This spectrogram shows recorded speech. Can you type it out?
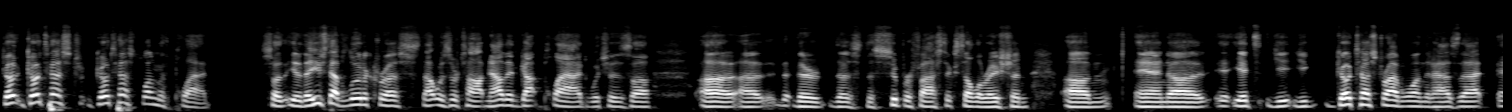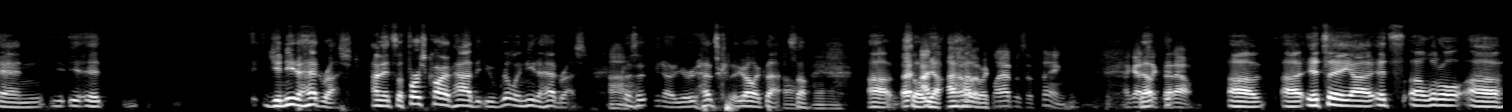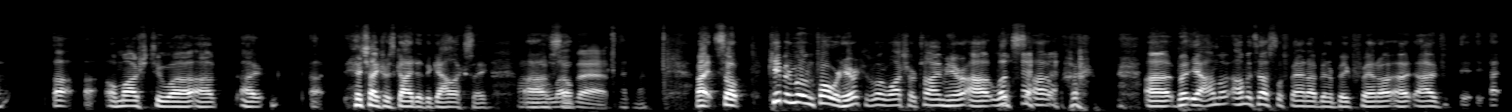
Go go test go test one with Plaid. So you know they used to have Ludicrous, that was their top. Now they've got Plaid, which is uh, uh, uh, the the super fast acceleration, um, and uh, it, it's you you go test drive one that has that, and y- it you need a headrest. I mean, it's the first car I've had that you really need a headrest because Uh, you know your head's going to go like that. oh, so uh, so I yeah, I know highly that recommend. Plaid was a thing. I gotta Yep, check that out. uh, uh, it's a uh, it's a little uh, homage to uh, uh, uh, uh, Hitchhiker's Guide to the Galaxy. Oh, I love so- that. Anyway. All right, so keeping moving forward here because we want to watch our time here. Uh, let's. Uh, uh, but yeah, I'm a, I'm a Tesla fan. I've been a big fan. I, I've I,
